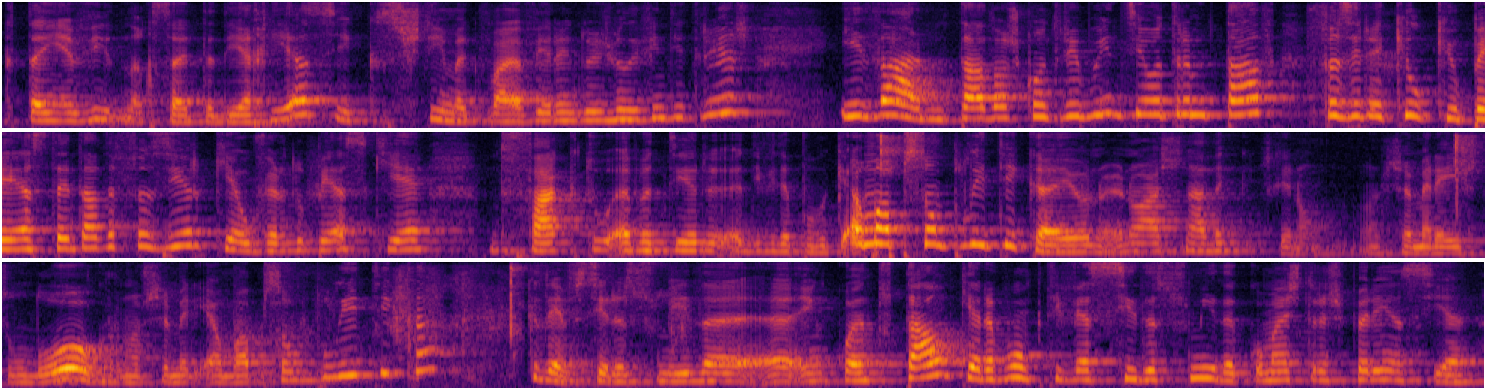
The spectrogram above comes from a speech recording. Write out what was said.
que tem havido na receita de IRS e que se estima que vai haver em 2023 e dar metade aos contribuintes e a outra metade fazer aquilo que o PS tem estado a fazer, que é o governo do PS, que é, de facto, abater a dívida pública. É uma opção política, eu, eu não acho nada que. Não, não chamarei isto um logro, não chamarei, é uma opção política que deve ser assumida uh, enquanto tal, que era bom que tivesse sido assumida com mais transparência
